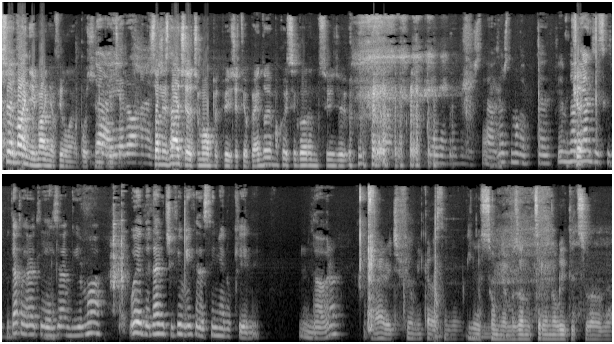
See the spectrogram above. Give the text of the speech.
sve manje i manje o filmovima počinjemo Da, pričati. jer ono ne Što ne znam znači da ćemo opet pričati o bendovima koji se Goran sviđaju. Zašto mogu, taj film, novi Ka- akcijski spektakl, je Zan Guillemot, ujedno je najveći film ikada snimljen u Kini. Dobro. Najveći film ikada snimljen. Ne sumnjamo za onu crvenu liticu, ovoga.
